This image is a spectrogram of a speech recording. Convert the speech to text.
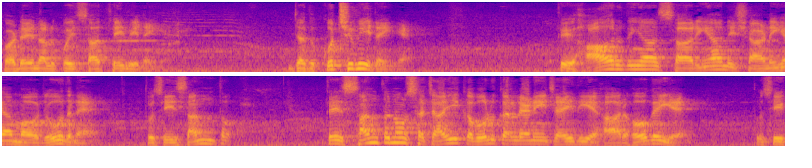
ਤੁਹਾਡੇ ਨਾਲ ਕੋਈ ਸਾਥੀ ਵੀ ਨਹੀਂ ਹੈ। ਜਦ ਕੁਝ ਵੀ ਨਹੀਂ ਹੈ, ਤੇ ਹਾਰ ਦੀਆਂ ਸਾਰੀਆਂ ਨਿਸ਼ਾਨੀਆਂ ਮੌਜੂਦ ਨੇ। ਤੁਸੀਂ ਸੰਤ ਹੋ, ਤੇ ਸੰਤ ਨੂੰ ਸਚਾਈ ਕਬੂਲ ਕਰ ਲੈਣੀ ਚਾਹੀਦੀ ਹੈ। ਹਾਰ ਹੋ ਗਈ ਹੈ। ਤੁਸੀਂ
